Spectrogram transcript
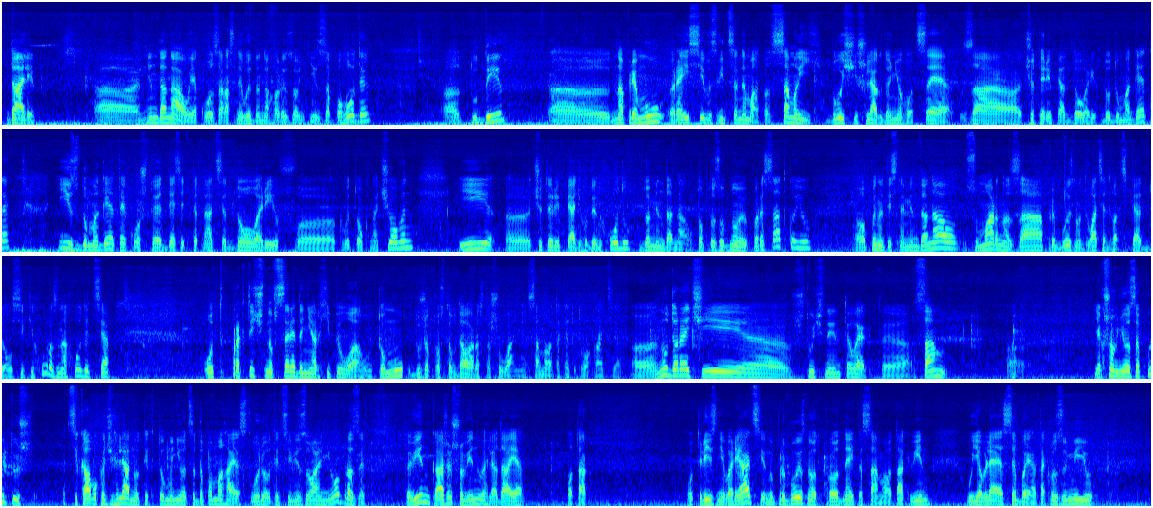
Далі. Е, Мінданау, якого зараз не видно на горизонті із-за погоди. Е, Туди е, напряму рейсів звідси нема. То самий ближчий шлях до нього це за 4-5 доларів до Думагете. І з Думагете коштує 10-15 доларів е, квиток на човен і е, 4-5 годин ходу до Мінданау. Тобто з одною пересадкою е, опинитись на Мінданау сумарно за приблизно 20-25 доларів. Сікіхура знаходиться от практично всередині архіпелагу, тому дуже просто вдале розташування, саме таке тут локація. Е, ну, до речі, е, штучний інтелект. е, Сам, якщо в нього запитуєш, цікаво хоч глянути, хто мені оце допомагає створювати ці візуальні образи, то він каже, що він виглядає отак. От різні варіації, ну приблизно от про одне й те саме. Отак він уявляє себе. Я так розумію,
